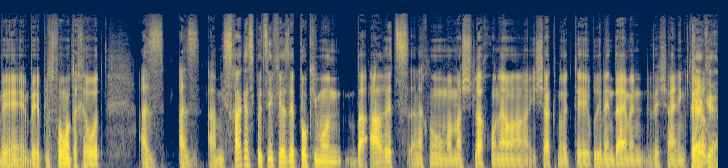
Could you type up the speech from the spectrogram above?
ב- בפלטפורמות אחרות. אז, אז המשחק הספציפי הזה, פוקימון בארץ, אנחנו ממש לאחרונה השקנו את Brilliant Diamond ו Shining כן, Pearl. כן.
